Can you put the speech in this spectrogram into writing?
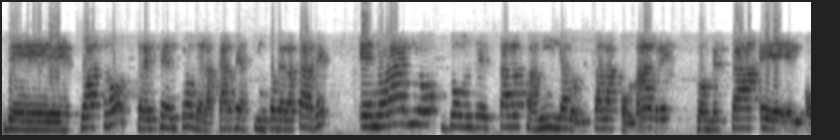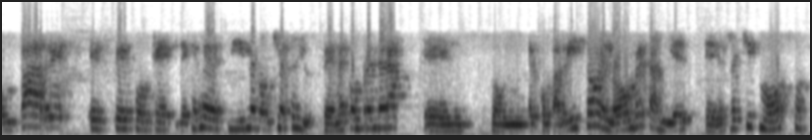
de 4, 3 centro de la tarde a 5 de la tarde, en horario donde está la familia, donde está la comadre, donde está eh, el compadre, este, porque déjeme decirle, Don Cheto, y usted me comprenderá, el, son, el compadrito, el hombre también es re chismoso.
